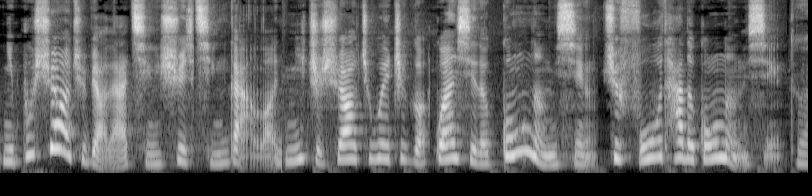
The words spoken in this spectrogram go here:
你不需要去表达情绪情感了，你只需要去为这个关系的功能性去服务它的功能性。对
